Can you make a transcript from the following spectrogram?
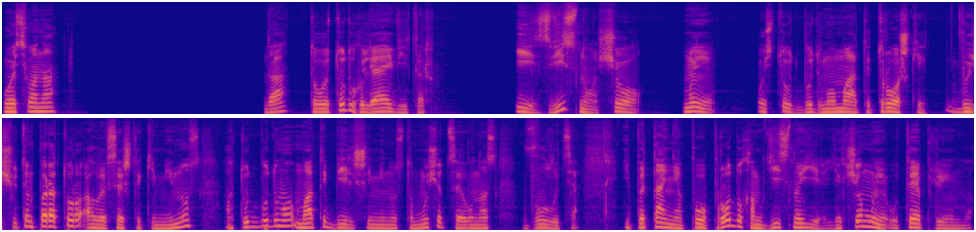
ось вона, да, то тут гуляє вітер. І звісно, що ми ось тут будемо мати трошки вищу температуру, але все ж таки мінус, а тут будемо мати більший мінус, тому що це у нас вулиця. І питання по продухам дійсно є. Якщо ми утеплюємо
